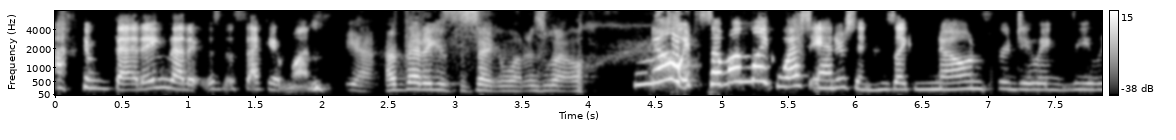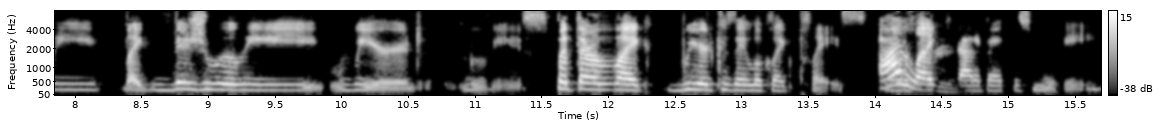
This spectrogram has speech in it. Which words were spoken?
I'm betting that it was the second one. Yeah, I'm betting it's the second one as well. No, it's someone like Wes Anderson who's like known for doing really like visually weird movies. But they're like weird because they look like plays. Oh, I That's liked that about this movie.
